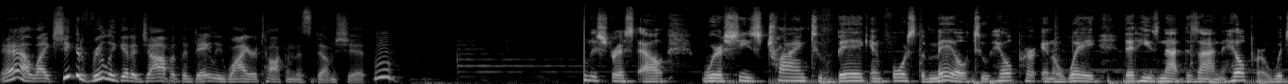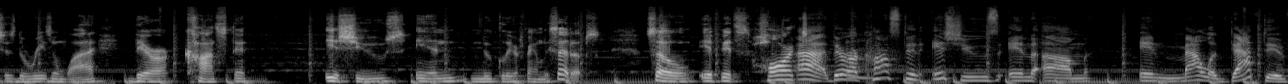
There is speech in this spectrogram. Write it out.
Yeah, like she could really get a job at the Daily Wire talking this dumb shit. really stressed out where she's trying to beg and force the male to help her in a way that he's not designed to help her, which is the reason why there are constant issues in nuclear family setups. So if it's hard to Ah, there are constant issues in um in maladaptive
